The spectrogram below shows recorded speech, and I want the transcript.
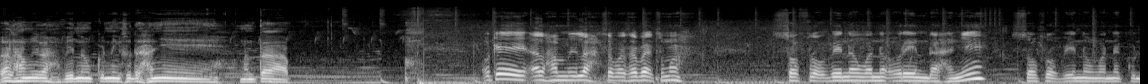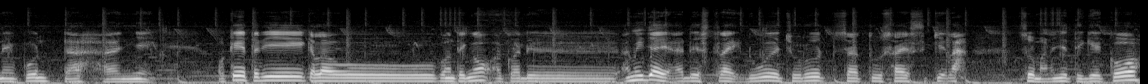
Alhamdulillah venom kuning sudah hanyir. Mantap Okey, alhamdulillah sahabat-sahabat semua. Soft rock venom warna oranye dah hanya. soft rock venom warna kuning pun dah hanyut Okey tadi kalau korang tengok aku ada Amijai ada strike dua curut satu saiz sikit lah So maknanya tiga ekor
